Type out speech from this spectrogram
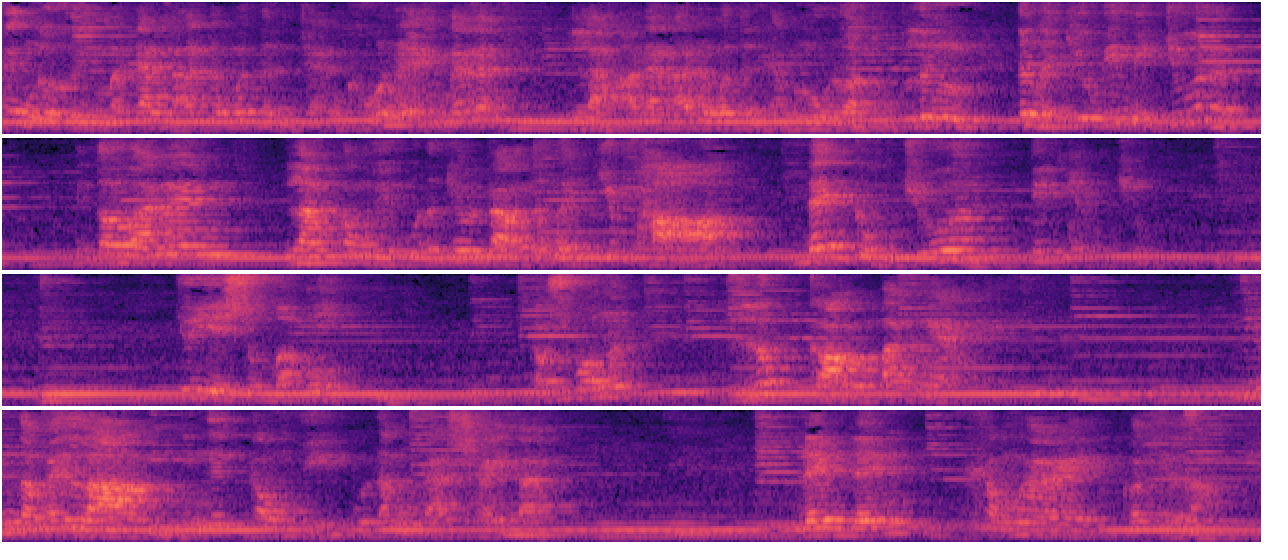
cái người mà đang ở trong cái tình trạng khổ nạn đó, đó là họ đang ở trong cái tình trạng mù loà thuộc linh tức là chưa biết về Chúa đó. Thì tôi và anh em làm công việc của Đức Chúa Trời tức là giúp họ đến cùng Chúa tiếp nhận Chúa. Chúa Giêsu bảo nhỉ câu số 4 đó, lúc còn ban ngày chúng ta phải làm những cái công việc của đấng đã sai ta đêm đến không ai có thể làm việc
